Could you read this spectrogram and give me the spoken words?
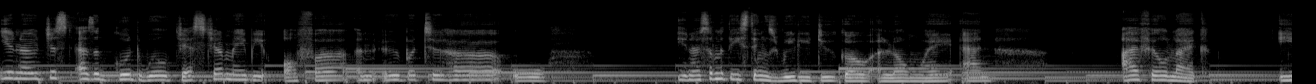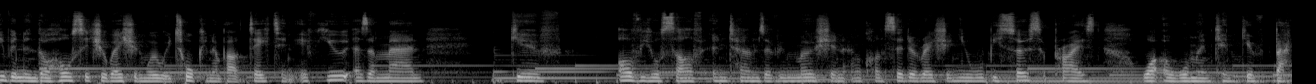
you know, just as a goodwill gesture, maybe offer an Uber to her or you know, some of these things really do go a long way. And I feel like even in the whole situation where we're talking about dating, if you as a man give of yourself in terms of emotion and consideration, you will be so surprised what a woman can give back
